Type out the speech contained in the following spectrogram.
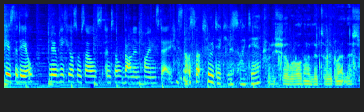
Here's the deal. Nobody kills themselves until Valentine's Day. It's not such a ridiculous idea. Pretty sure we're all going to live to regret this.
